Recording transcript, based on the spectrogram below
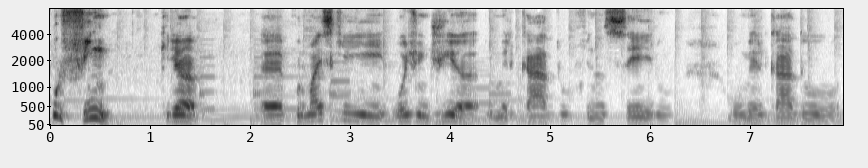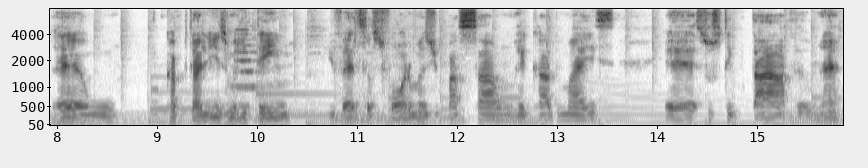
Por fim, queria, é, por mais que hoje em dia o mercado financeiro, o mercado, é, o, capitalismo, ele tem diversas formas de passar um recado mais é, sustentável, né?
